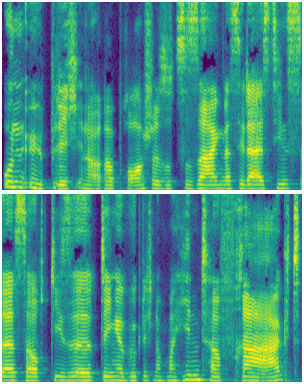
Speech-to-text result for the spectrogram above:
unüblich in eurer Branche sozusagen, dass ihr da als Dienstleister auch diese Dinge wirklich nochmal hinterfragt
